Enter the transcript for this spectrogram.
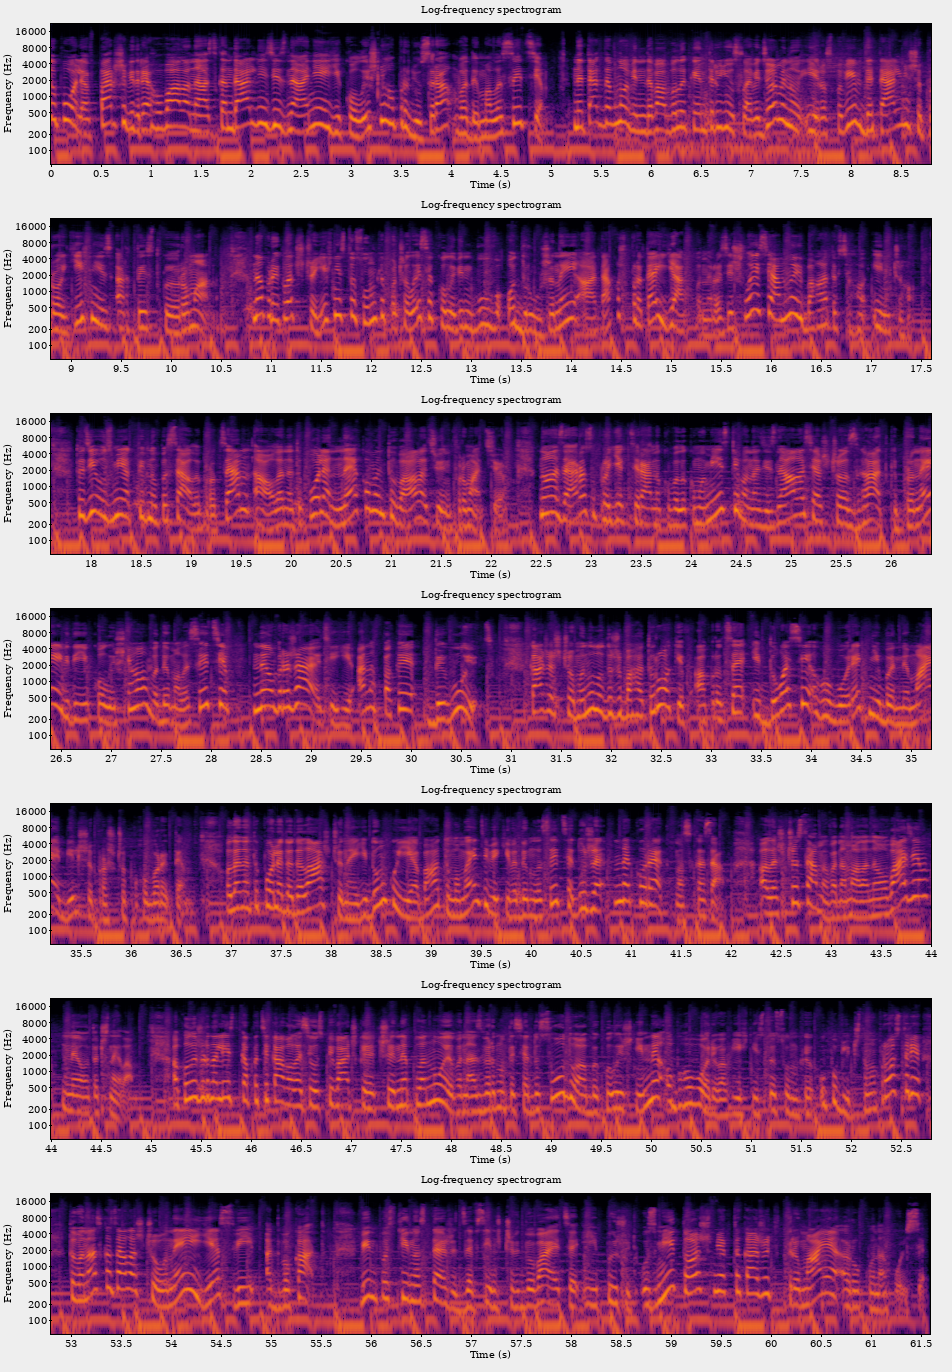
Тополя вперше відреагувала на скандальні зізнання її колишнього продюсера Вадима Лисиці. Не так давно він давав велике інтерв'ю Славі Дзьоміну і розповів детальніше про їхній з артисткою роман. Наприклад, що їхні стосунки почалися, коли він був одружений, а також про те, як вони розійшлися, ну і багато всього іншого. Тоді у змі активно писали про це, а Олена Тополя не коментувала цю інформацію. Ну а зараз у проєкті ранок у великому місті вона зізналася, що згадки про неї від її колишнього Вадима Лисиці не ображають її, а навпаки, дивують. каже, що минуло дуже багато років, а про це і досі говорять, ніби немає більше про що поговорити. Олена Тополя додала, що на її думку є багато моментів, які Вадим Лисиця дуже некоректно сказав. Але що саме вона мала на увазі, не уточнила. А коли журналістка поцікавилася у співачки, чи не планує вона звернутися до суду, аби колишній не обговорював їхні стосунки у публічному просторі, то вона сказала, що у неї є свій адвокат. Він постійно стежить за всім, що відбувається, і пишуть у змі. Тож, як то кажуть, тримає руку на пульсі.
